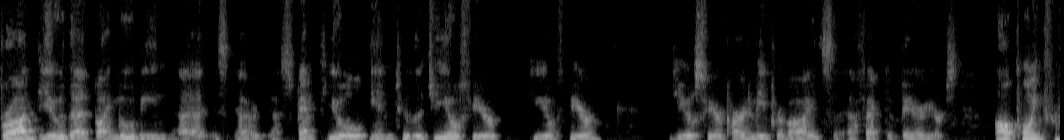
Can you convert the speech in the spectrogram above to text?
broad view that by moving uh, uh spent fuel into the geosphere, geosphere, geosphere, pardon me, provides effective barriers. All, point for,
